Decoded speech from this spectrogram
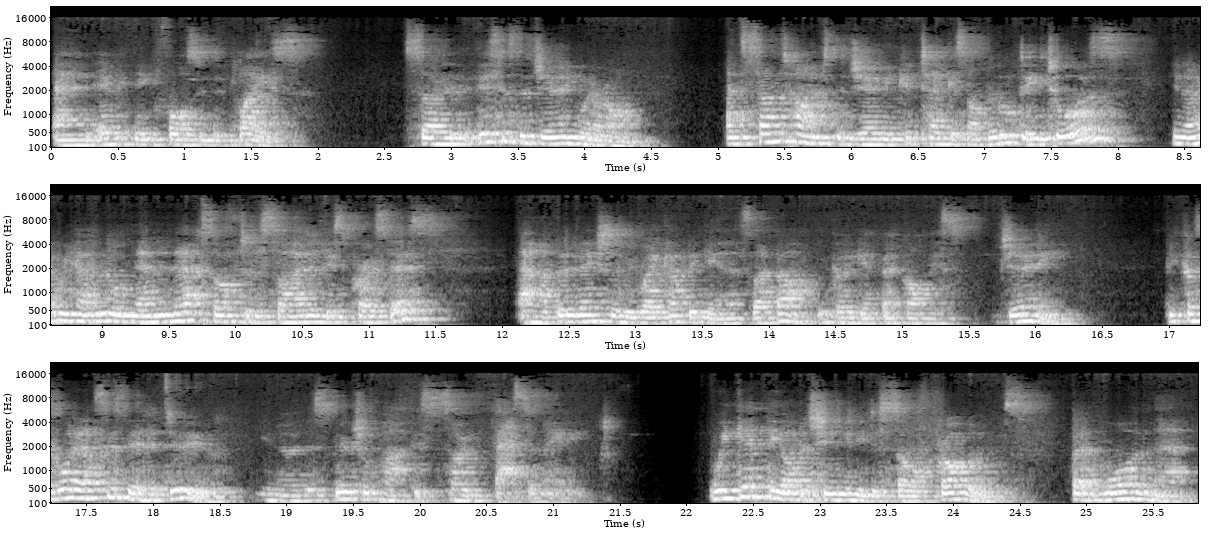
and everything falls into place. So this is the journey we're on. And sometimes the journey can take us on little detours. You know, we have little nana naps off to the side of this process. Uh, but eventually we wake up again. It's like, oh, we've got to get back on this journey. Because what else is there to do? You know, the spiritual path is so fascinating. We get the opportunity to solve problems, but more than that,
